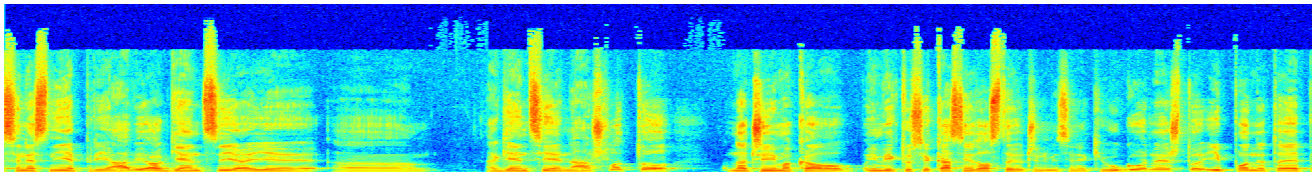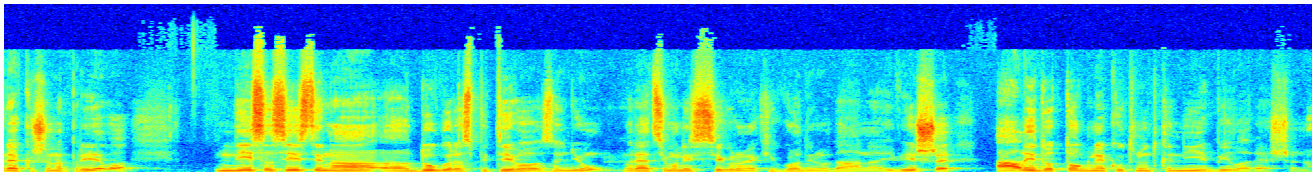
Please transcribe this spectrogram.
SNS nije prijavio, agencija je, um, agencija je našla to, znači ima kao, Invictus je kasnije dostavio, čini mi se, neki ugovor nešto i podneta je prekršena prijava Nisam se istina dugo raspitivao za nju, recimo nisam sigurno nekih godinu dana i više, ali do tog nekog trenutka nije bila rešena.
